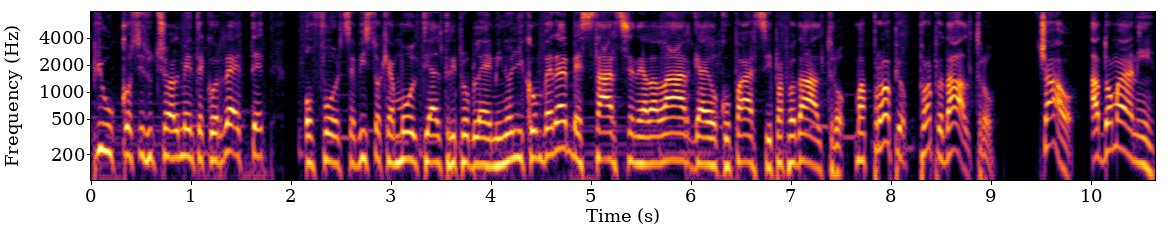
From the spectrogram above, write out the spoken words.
più costituzionalmente corrette? O forse, visto che ha molti altri problemi, non gli converrebbe starsene alla larga e occuparsi proprio d'altro, ma proprio, proprio d'altro? Ciao, a domani!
